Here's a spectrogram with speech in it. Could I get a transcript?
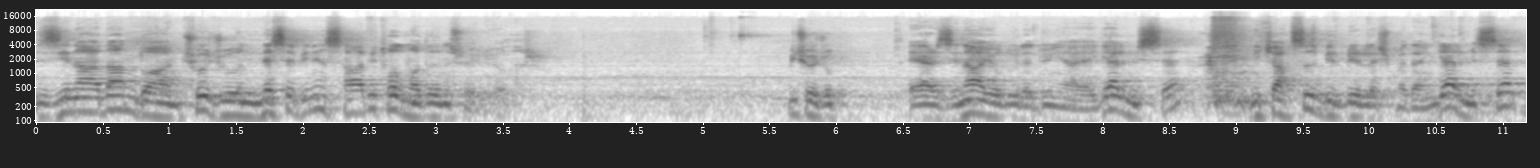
zinadan doğan çocuğun nesebinin sabit olmadığını söylüyorlar. Bir çocuk eğer zina yoluyla dünyaya gelmişse, nikahsız bir birleşmeden gelmişse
